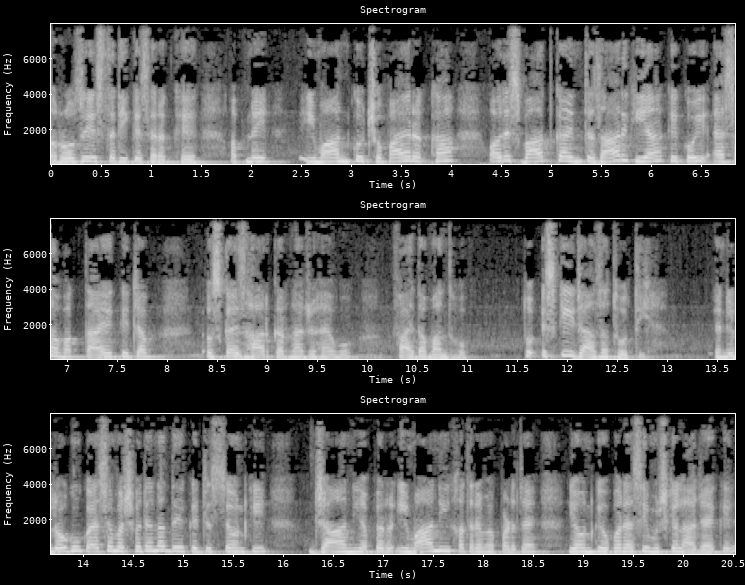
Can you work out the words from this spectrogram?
روزے اس طریقے سے رکھے، اپنے ایمان کو چھپائے رکھا اور اس بات کا انتظار کیا کہ کوئی ایسا وقت آئے کہ جب اس کا اظہار کرنا جو ہے وہ فائدہ مند ہو۔ تو اس کی اجازت ہوتی ہے۔ یعنی لوگوں کو ایسے مشورے نہ دے کہ جس سے ان کی جان یا پھر ایمان ہی خطرے میں پڑ جائے یا ان کے اوپر ایسی مشکل آ جائے کہ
